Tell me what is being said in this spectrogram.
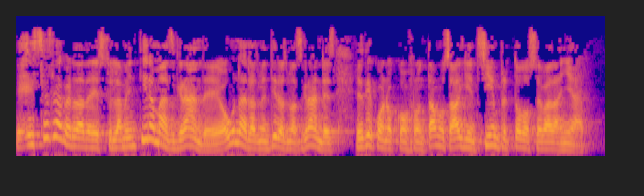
Esa es la verdad de esto. La mentira más grande, o una de las mentiras más grandes, es que cuando confrontamos a alguien siempre todo se va a dañar.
